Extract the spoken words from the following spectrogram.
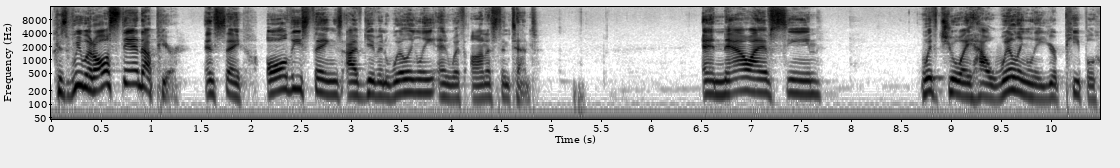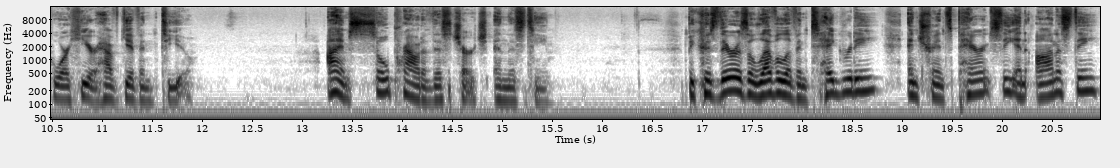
Because we would all stand up here and say, All these things I've given willingly and with honest intent. And now I have seen with joy how willingly your people who are here have given to you. I am so proud of this church and this team because there is a level of integrity and transparency and honesty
